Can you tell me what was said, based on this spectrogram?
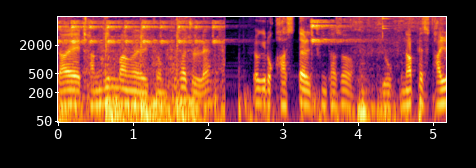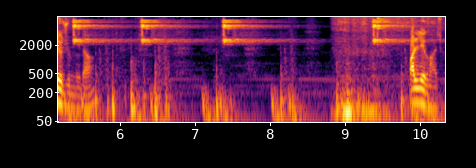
나의 잠긴방을 좀 부숴줄래? 여기로 가스대를 틈타서 요 문 앞에서 달려줍니다. 빨리 가죠.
